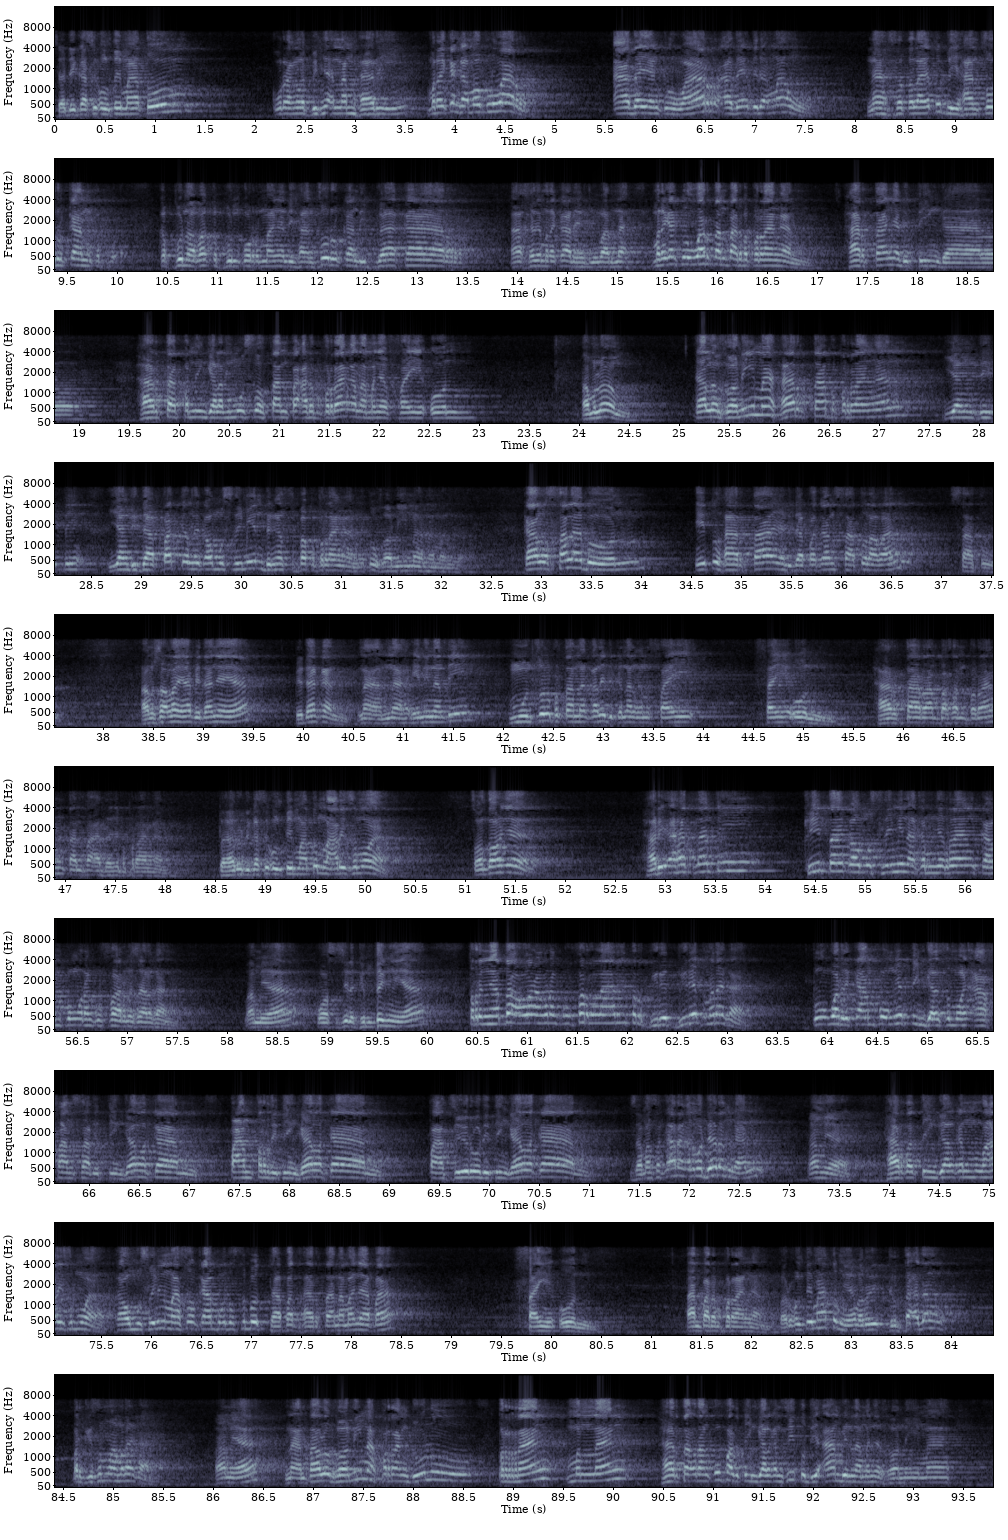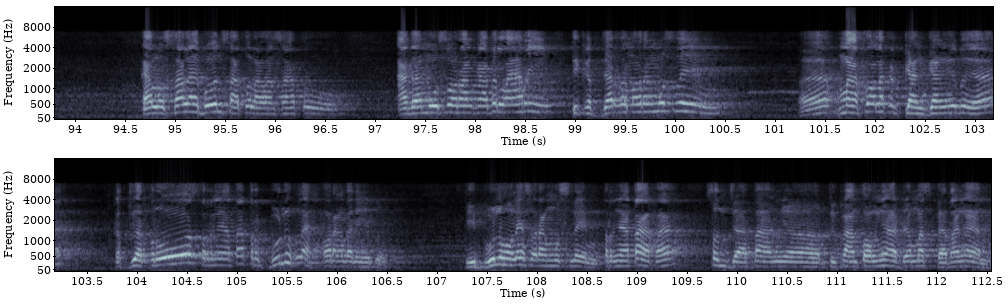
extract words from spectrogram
Jadi kasih ultimatum kurang lebihnya enam hari, mereka nggak mau keluar. Ada yang keluar, ada yang tidak mau. Nah, setelah itu dihancurkan kebun apa kebun kurmanya dihancurkan, dibakar. Akhirnya mereka ada yang keluar. Nah, mereka keluar tanpa ada peperangan. Hartanya ditinggal. Harta peninggalan musuh tanpa ada peperangan namanya. Paham belum? Kalau ghanimah harta peperangan yang di, yang didapatkan oleh kaum muslimin dengan sebab peperangan, itu ghanimah namanya. Kalau salabun itu harta yang didapatkan satu lawan satu. Salah ya bedanya ya? Bedakan. Nah, nah ini nanti muncul pertama kali dikenal dengan fai faiun, harta rampasan perang tanpa adanya peperangan. Baru dikasih ultimatum lari semua. Contohnya hari Ahad nanti kita kaum muslimin akan menyerang kampung orang kufar misalkan. Paham ya? Posisi genting ya. Ternyata orang-orang kufar lari terbirit-birit mereka. Keluar di kampungnya tinggal semuanya Avanza ditinggalkan, Panther ditinggalkan, Pajero ditinggalkan. Zaman sekarang kan modern kan? Paham ya? Harta tinggalkan melari semua. Kaum muslimin masuk kampung tersebut dapat harta namanya apa? Fai'un. Tanpa ada peperangan. Baru ultimatum ya, baru gertak dan pergi semua mereka. Paham ya? Nah, kalau ghanimah perang dulu. Perang, menang, harta orang kufar ditinggalkan situ diambil namanya ghanimah. Kalau salabun satu lawan satu. Ada musuh orang kafir lari, dikejar sama orang muslim. Eh, masuklah ke ganggang itu ya. Kejar terus, ternyata terbunuhlah orang tadi itu. Dibunuh oleh seorang muslim. Ternyata apa? Senjatanya di kantongnya ada emas batangan.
